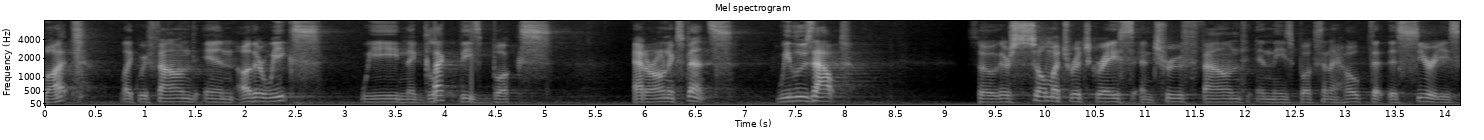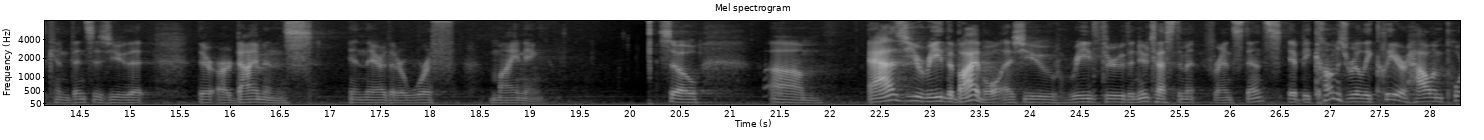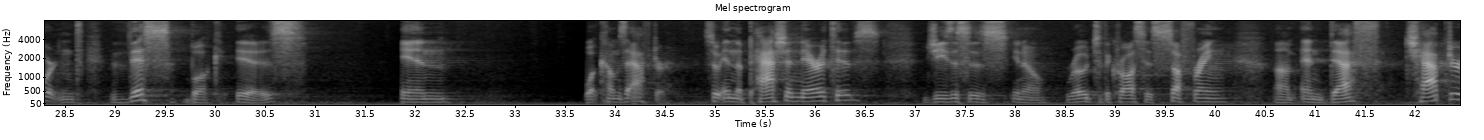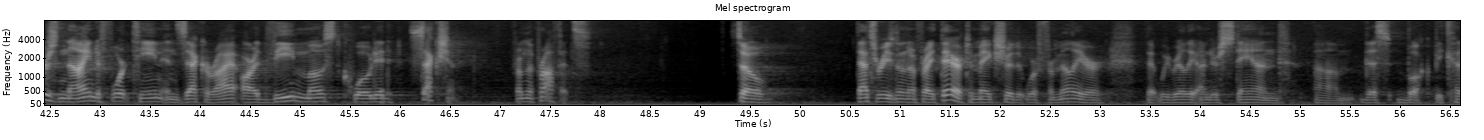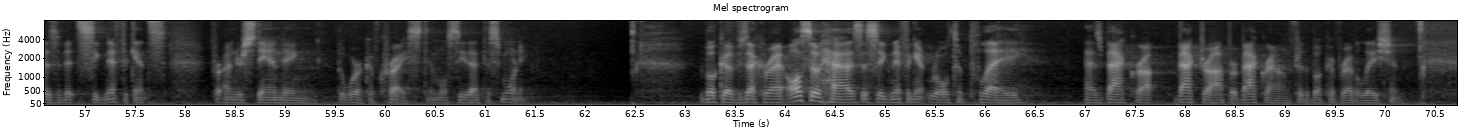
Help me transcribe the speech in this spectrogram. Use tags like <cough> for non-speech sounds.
But, like we found in other weeks, we neglect these books at our own expense. We lose out. So there's so much rich grace and truth found in these books, and I hope that this series convinces you that there are diamonds in there that are worth mining. So, um, as you read the Bible, as you read through the New Testament, for instance, it becomes really clear how important this book is in what comes after. So, in the passion narratives, Jesus' you know, road to the cross, his suffering um, and death, chapters 9 to 14 in Zechariah are the most quoted section from the prophets. So that's reason enough right there to make sure that we're familiar, that we really understand um, this book because of its significance for understanding the work of Christ. And we'll see that this morning. The book of Zechariah also has a significant role to play as backdrop, backdrop or background for the book of Revelation.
